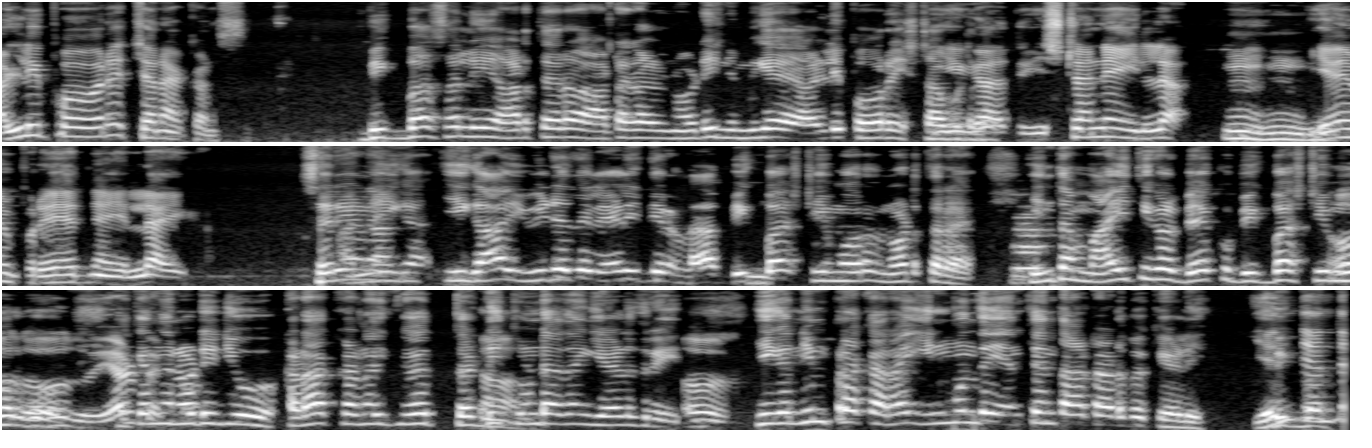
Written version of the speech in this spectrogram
ಹಳ್ಳಿ ಪವರೇ ಚೆನ್ನಾಗಿ ಕಾಣಿಸ್ತದೆ. ಬಿಗ್ ಬಾಸ್ ಅಲ್ಲಿ ಆಡ್ತಾ ಇರೋ ಆಟಗಳು ನೋಡಿ ನಿಮಗೆ ಹಳ್ಳಿ ಪವರ್ ಇಷ್ಟ ಈಗ ಆಗ್ಬಿಟ್ಟಿದೆ. ಅದು ಇಷ್ಟನೇ ಇಲ್ಲ. ಹ್ಮ್ ಹ್ಮ್ ಏನ್ ಪ್ರಯತ್ನ ಇಲ್ಲ ಈಗ. ಸರಿ ಅಣ್ಣ ಈಗ ಈಗ ಈ ವಿಡಿಯೋದಲ್ಲಿ ಹೇಳಿದಿರಲ್ಲ ಬಿಗ್ ಬಾಸ್ ಟೀಮ್ ಅವರು ನೋಡ್ತಾರೆ. ಇಂತ ಮಾಹಿತಿಗಳು ಬೇಕು ಬಿಗ್ ಬಾಸ್ ಟೀಮ್ ಅವರು ಹೌದು. ಯಾಕಂದ್ರೆ ನೋಡಿ ನೀವು ಕಡಾ ಕಣ ತಡ್ಡಿ ಹಾ. ತುಂಡಾದಂಗೆ ಹೇಳಿದ್ರಿ. ಹೌದು. ಈಗ ನಿಮ್ ಪ್ರಕಾರ ಇನ್ ಮುಂದೆ ಎಂತೆಂತ ಆಟ ಆಡ್ಬೇಕು ಹೇಳಿ? ಎಂತೆಂತ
